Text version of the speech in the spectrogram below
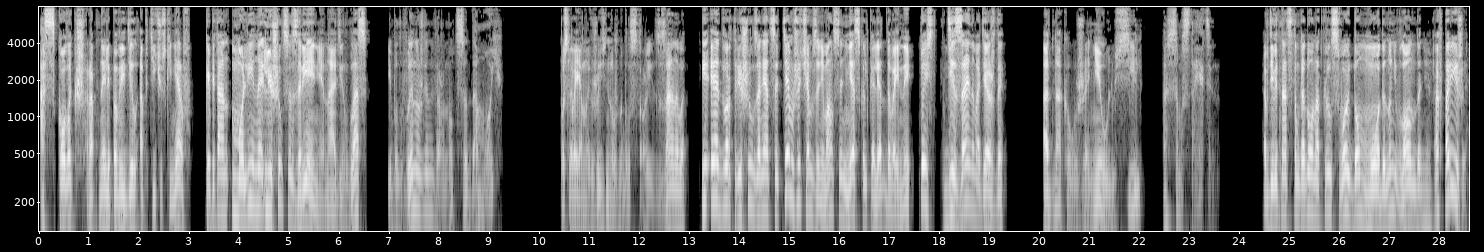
осколок шрапнели повредил оптический нерв, капитан Молина лишился зрения на один глаз и был вынужден вернуться домой. Послевоенную жизнь нужно было строить заново, и Эдвард решил заняться тем же, чем занимался несколько лет до войны, то есть дизайном одежды. Однако уже не у Люсиль, а самостоятельно. В девятнадцатом году он открыл свой дом моды, но не в Лондоне, а в Париже.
